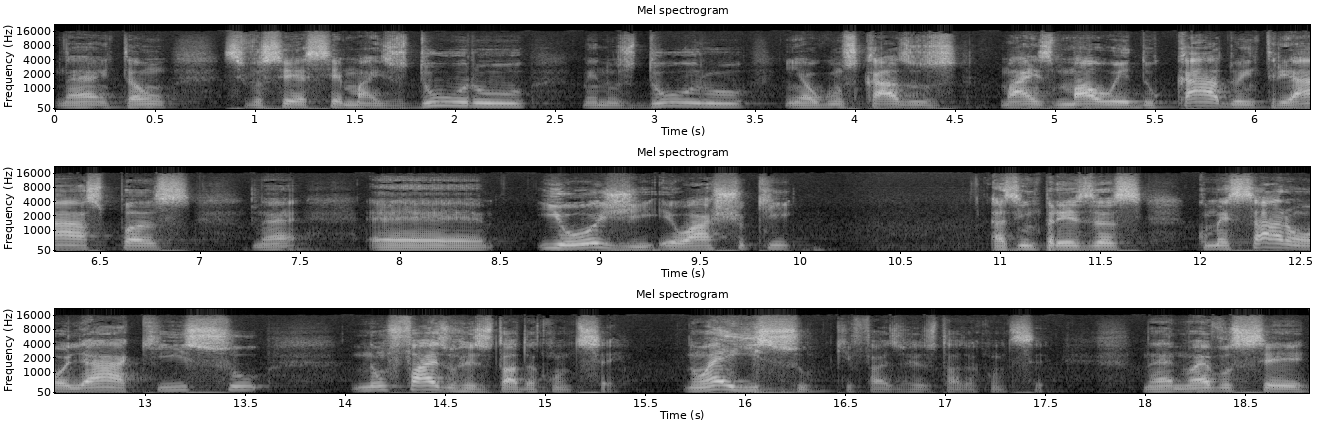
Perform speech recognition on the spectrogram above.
Né? Então, se você ia ser mais duro, menos duro, em alguns casos mais mal educado, entre aspas. Né? É, e hoje eu acho que as empresas começaram a olhar que isso não faz o resultado acontecer. Não é isso que faz o resultado acontecer. Né? Não é você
